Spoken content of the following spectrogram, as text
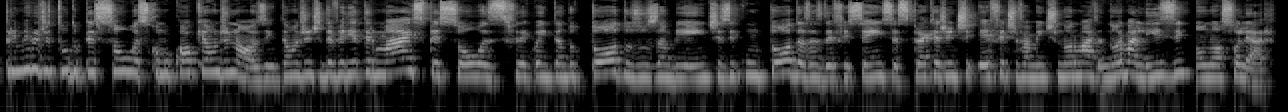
primeiro de tudo, pessoas como qualquer um de nós. Então a gente deveria ter mais pessoas frequentando todos os ambientes e com todas as deficiências para que a gente efetivamente normalize normalize o nosso olhar.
